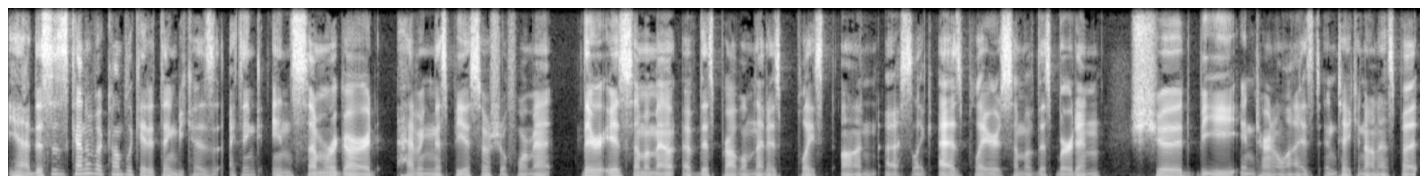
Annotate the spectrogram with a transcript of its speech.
Yeah, this is kind of a complicated thing because I think, in some regard, having this be a social format, there is some amount of this problem that is placed on us. Like, as players, some of this burden should be internalized and taken on us. But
